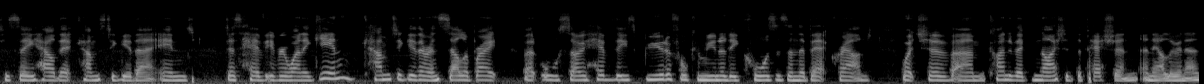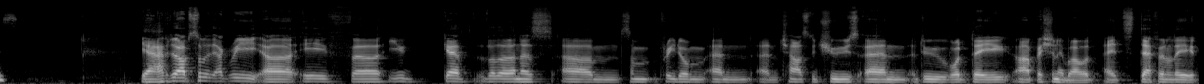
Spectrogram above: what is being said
to see how that comes together and just have everyone again come together and celebrate, but also have these beautiful community causes in the background, which have um, kind of ignited the passion in our learners. Yeah, I have to absolutely agree. Uh, if uh, you get the learners um, some freedom and, and chance to choose and do what they are passionate about, it's definitely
